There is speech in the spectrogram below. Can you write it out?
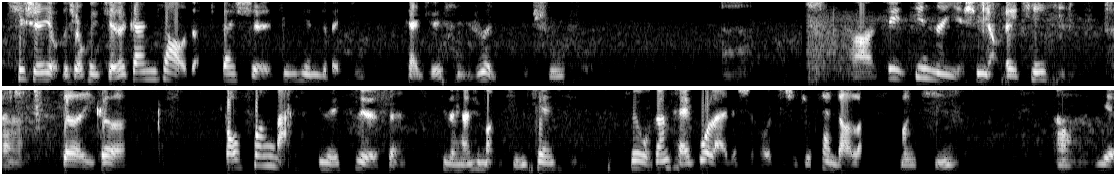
其实有的时候会觉得干燥的，但是今天的北京感觉很润，很舒服。啊啊，最近呢也是鸟类迁徙，啊的一个。高峰吧，因为四月份基本上是猛禽迁徙，所以我刚才过来的时候，其实就看到了猛禽，啊，也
